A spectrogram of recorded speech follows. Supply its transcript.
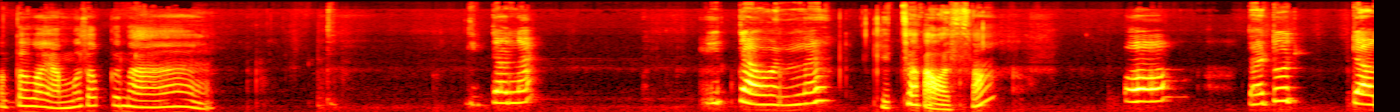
오토바이 안 무섭구나. 있잖아? 있다 왔네? 기차가 왔어? 어? 나도 다,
